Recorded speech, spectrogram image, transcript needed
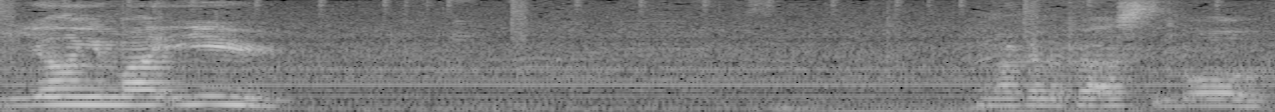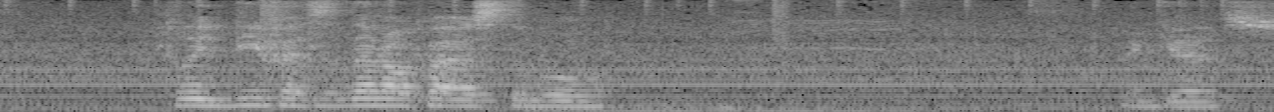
You're yelling in my ear. I'm not gonna pass the ball. Play defense and then I'll pass the ball. I guess.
